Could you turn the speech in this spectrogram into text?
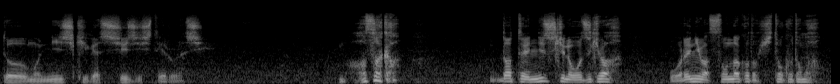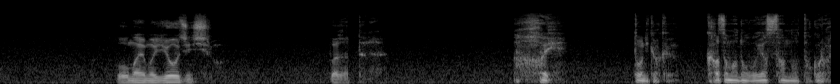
どうも錦が指示しているらしいまさかだって錦のおじきは俺にはそんなこと一言もお前も用心しろ分かったなはいとにかく風間のおやっさんのところへ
